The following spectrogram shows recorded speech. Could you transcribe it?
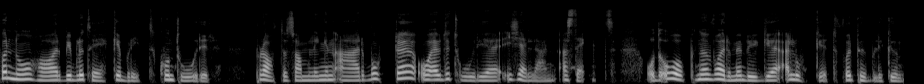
For nå har biblioteket blitt kontorer. Platesamlingen er borte, og auditoriet i kjelleren er stengt. Og det åpne, varme bygget er lukket for publikum.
